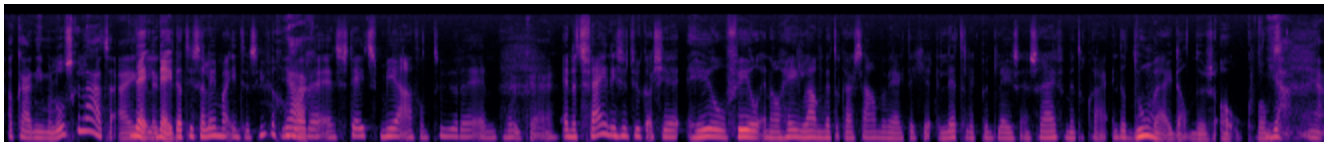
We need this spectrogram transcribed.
elkaar niet meer losgelaten nee, eigenlijk. nee, dat is alleen maar intensiever Ja. geworden en steeds meer avonturen. En, Leuk hè? en het fijn is natuurlijk als je heel veel en al heel lang met elkaar samenwerkt, dat je letterlijk kunt lezen en schrijven met elkaar. En dat doen wij dan dus ook. Want Ja, ja.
